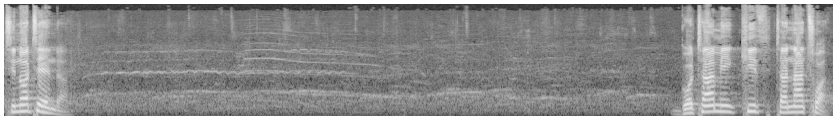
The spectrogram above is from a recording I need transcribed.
Tinotenda. Gotami Keith Tanatwa.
